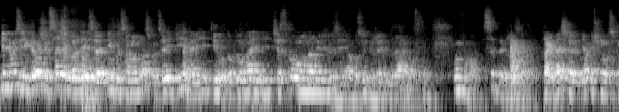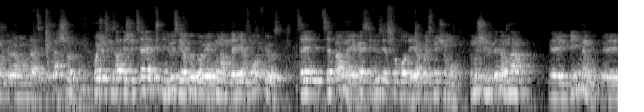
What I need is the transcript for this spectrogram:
В ілюзії, коротше, все, що передається імпульсами мозку, це і діє на її тіло. Тобто вона її частково вона не в ілюзії, а по суті вже і в реальності. Інформація. Сиди вже все. Так, далі я почну з контраргументації. По-перше, хочу сказати, що ця ілюзія вибору, яку нам дає Морфеус, це, це певна якась ілюзія свободи. Я поясню чому. Тому що людина, вона вільним, е,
